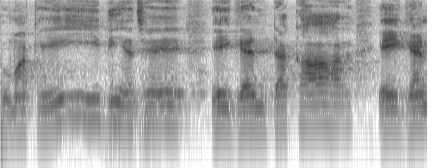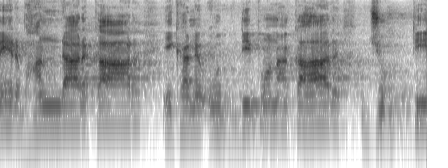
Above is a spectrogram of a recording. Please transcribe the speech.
তোমাকেই দিয়েছে। এই জ্ঞানটা কার? এই জ্ঞানের ভাণ্ডার কার? এখানে উদ্দীপনা কার? যুক্তি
